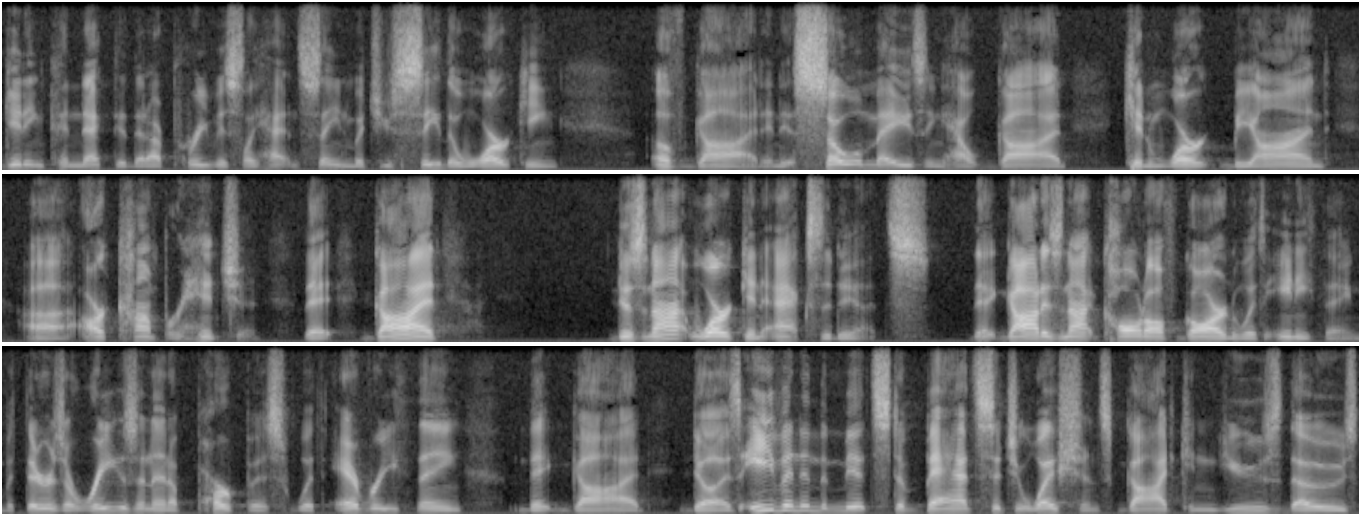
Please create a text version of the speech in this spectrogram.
getting connected that I previously hadn't seen, but you see the working of God. And it's so amazing how God can work beyond uh, our comprehension. That God does not work in accidents. That God is not caught off guard with anything, but there is a reason and a purpose with everything that God does. Even in the midst of bad situations, God can use those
